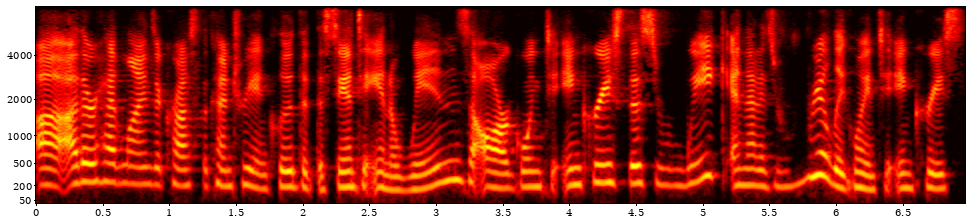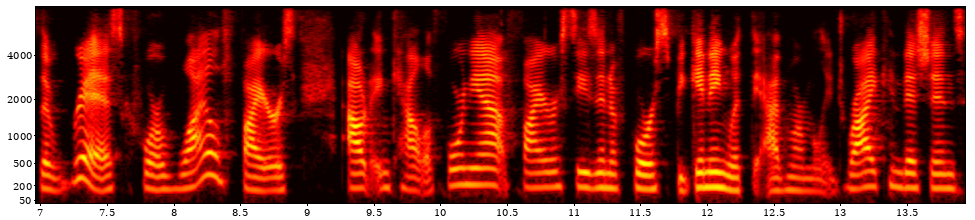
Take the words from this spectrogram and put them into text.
Uh, other headlines across the country include that the Santa Ana winds are going to increase this week, and that is really going to increase the risk for wildfires out in California. Fire season, of course, beginning with the abnormally dry conditions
